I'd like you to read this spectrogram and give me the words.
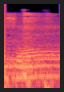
was all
